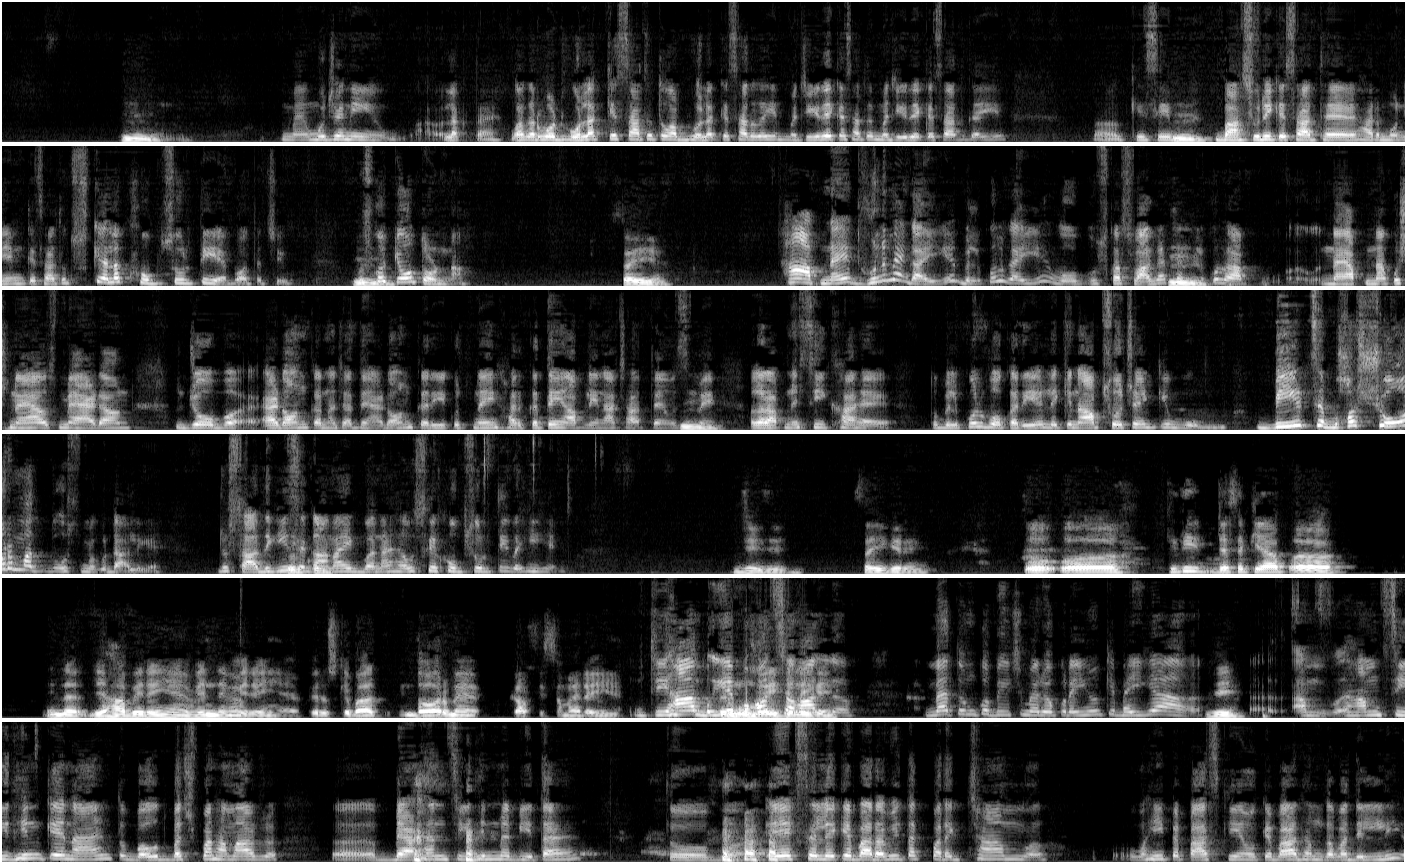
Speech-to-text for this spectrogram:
हम्म। मैं मुझे नहीं लगता है। अगर वो ढोलक के साथ है तो आप ढोलक के साथ गई मजीरे के साथ है मजीरे के साथ गई किसी हम्म। बांसुरी के साथ है हारमोनियम के साथ है तो उसकी अलग खूबसूरती है बहुत अच्छी। उसको क्यों तोड़ना? सही है। हाँ आप नए धुन में गाइए बिल्कुल गाइए वो उसका स्वागत है हम्म। बिल्कुल आप नया अपना कुछ नया उसमें एड ऑन जो एड ऑन करना चाहते हैं एड ऑन करिए कुछ नई हरकतें आप लेना चाहते हैं उसमें हम्म। अगर आपने सीखा है तो बिल्कुल वो करिए लेकिन आप सोचें कि वो बीट से बहुत शोर मत उसमें डालिए जो सादगी से गाना एक बना है उसकी खूबसूरती वही है जी जी सही कह रहे हैं तो दीदी जैसे कि आप यहाँ भी रही हैं विंध्य में भी रही हैं फिर उसके बाद इंदौर में काफ़ी समय रही हैं। जी हाँ ये बहुत सवाल मैं तुमको बीच में रोक रही हूँ कि भैया हम हम सीधिन के ना है तो बहुत बचपन हमार बैठन सीधिन में बीता है। तो एक से लेके बारहवीं तक परीक्षा हम वहीं पे पास किए उसके बाद हम गवा दिल्ली।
